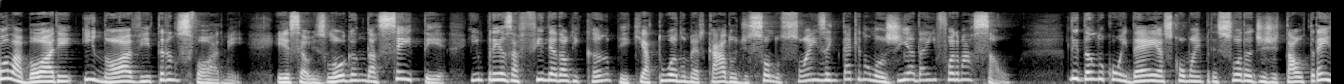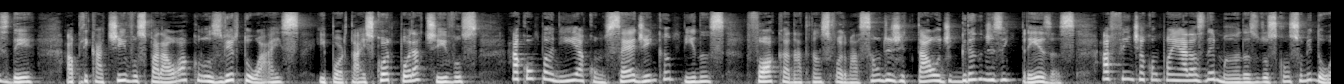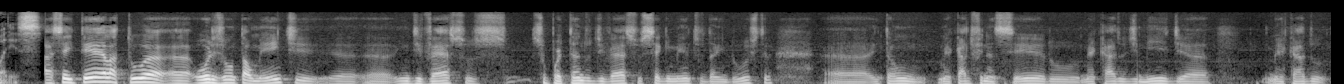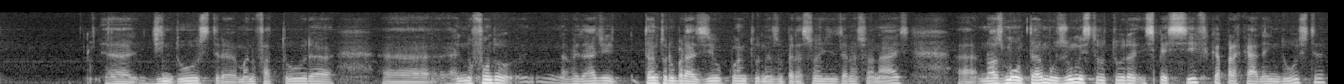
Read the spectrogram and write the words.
Colabore, inove, transforme. Esse é o slogan da CIT, empresa filha da Unicamp que atua no mercado de soluções em tecnologia da informação lidando com ideias como a impressora digital 3D, aplicativos para óculos virtuais e portais corporativos, a companhia, com sede em Campinas, foca na transformação digital de grandes empresas, a fim de acompanhar as demandas dos consumidores. A CIT ela atua uh, horizontalmente uh, uh, em diversos, suportando diversos segmentos da indústria. então, mercado financeiro, mercado de mídia, mercado eh, de indústria, manufatura. Uh, no fundo, na verdade, tanto no Brasil quanto nas operações internacionais, uh, nós montamos uma estrutura específica para cada indústria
